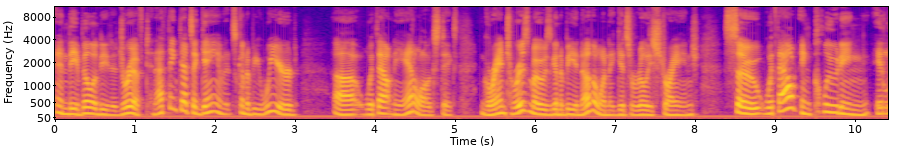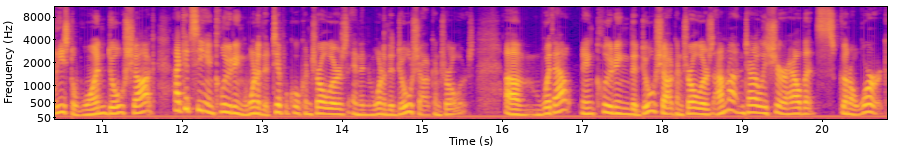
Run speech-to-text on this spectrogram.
and the ability to drift. And I think that's a game that's going to be weird uh, without any analog sticks. Gran Turismo is going to be another one that gets really strange. So, without including at least one DualShock, I could see including one of the typical controllers and then one of the DualShock controllers. Um, without including the DualShock controllers, I'm not entirely sure how that's going to work.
